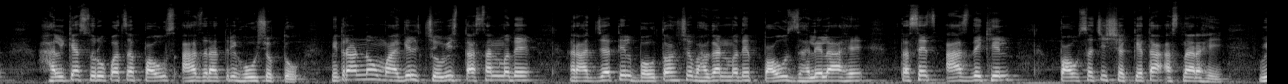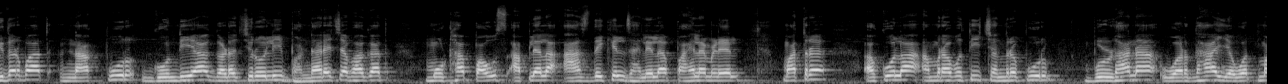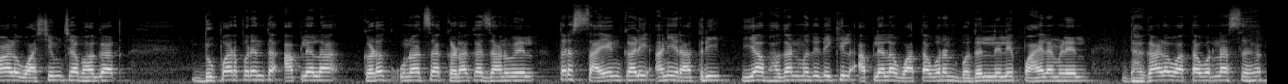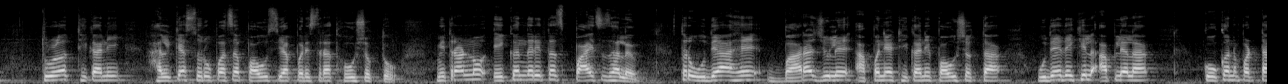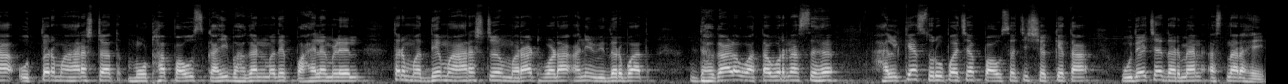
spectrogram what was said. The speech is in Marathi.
हलक्या स्वरूपाचा पाऊस आज रात्री होऊ शकतो. मित्रांनो मागील चोवीस तासांमध्ये राज्यातील बहुतांश भागांमध्ये पाऊस झालेला आहे. तसेच आज देखील पावसाची शक्यता असणार आहे. विदर्भात नागपूर गोंदिया गडचिरोली भंडाऱ्याच्या भागात मोठा पाऊस आपल्याला आज देखील झालेला पाहायला मिळेल. मात्र अकोला अमरावती चंद्रपूर बुलढाणा वर्धा यवतमाळ वाशिमच्या भागात दुपारपर्यंत आपल्याला कडक उन्हाचा कडाका जाणवेल. तर सायंकाळी आणि रात्री या भागांमध्ये देखील आपल्याला वातावरण बदललेले पाहायला मिळेल. ढगाळ वातावरणासह तुरळक ठिकाणी हलक्या स्वरूपाचा पाऊस या परिसरात होऊ शकतो. मित्रांनो एकंदरीतच पाहायचं झालं तर उद्या आहे बारा जुलै. आपण या ठिकाणी पाहू शकता उद्या देखील आपल्याला कोकणपट्टा उत्तर महाराष्ट्रात मोठा पाऊस काही भागांमध्ये पाहायला मिळेल. तर मध्य महाराष्ट्र मराठवाडा आणि विदर्भात ढगाळ वातावरणासह हलक्या स्वरूपाच्या पावसाची शक्यता उद्याच्या दरम्यान असणार आहे.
